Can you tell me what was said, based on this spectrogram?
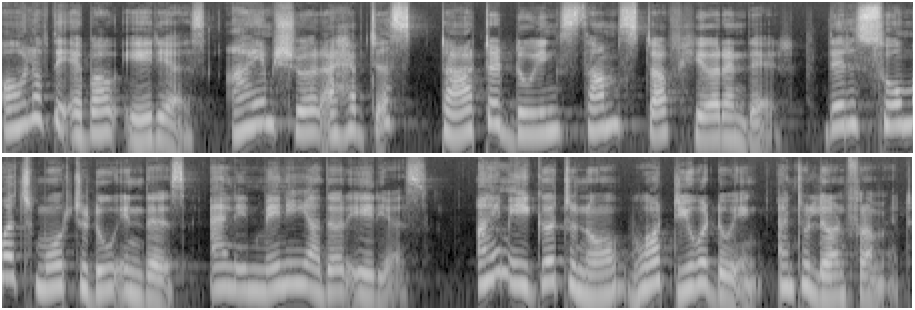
all of the above areas, I am sure I have just started doing some stuff here and there. There is so much more to do in this and in many other areas. I am eager to know what you are doing and to learn from it.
